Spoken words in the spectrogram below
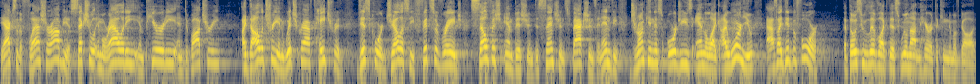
The acts of the flesh are obvious sexual immorality, impurity, and debauchery, idolatry and witchcraft, hatred, discord, jealousy, fits of rage, selfish ambition, dissensions, factions, and envy, drunkenness, orgies, and the like. I warn you, as I did before, that those who live like this will not inherit the kingdom of God.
